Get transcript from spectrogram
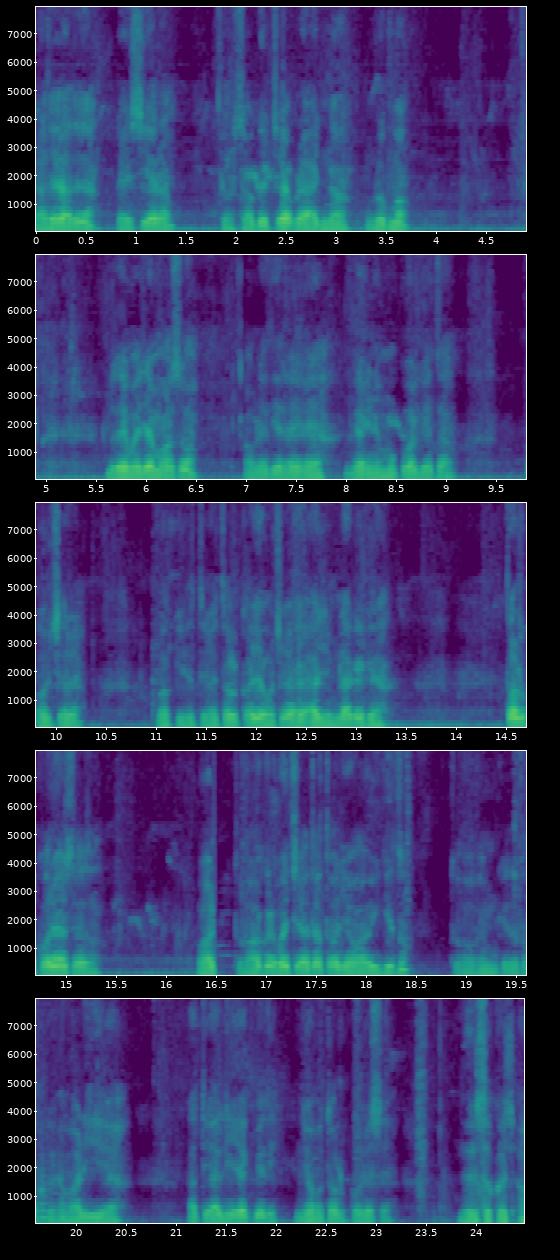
રાધે રાધે. જય સિયારામ. તો સ્વાગત છે આપણે આજના વ્લોગમાં બધા મજામાં હશો? આપણે અત્યારે ગાયને મૂકવા ગયા હતા અવચરે. બાકી અત્યારે તડકાયો છે. આજે એમ લાગે કે તડકો રહેશે. તો આગળ વચ્ચે હતા તો જેમ આવી ગયું તો એમ કહેતો હતો કે વાડીએ હાથે આલી એક બેથી. જેવો તડકો રહેશે. જોઈ શકો છો.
